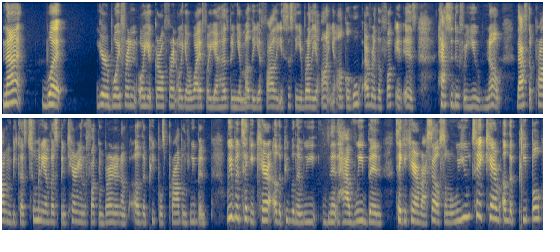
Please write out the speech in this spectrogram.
Not what your boyfriend or your girlfriend or your wife or your husband, your mother, your father, your sister, your brother, your aunt, your uncle, whoever the fuck it is, has to do for you. No, that's the problem because too many of us been carrying the fucking burden of other people's problems. We've been we've been taking care of other people than we than have we been taking care of ourselves. So when you take care of other people,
